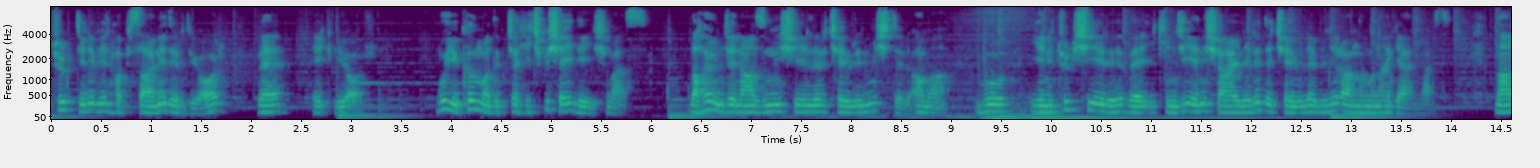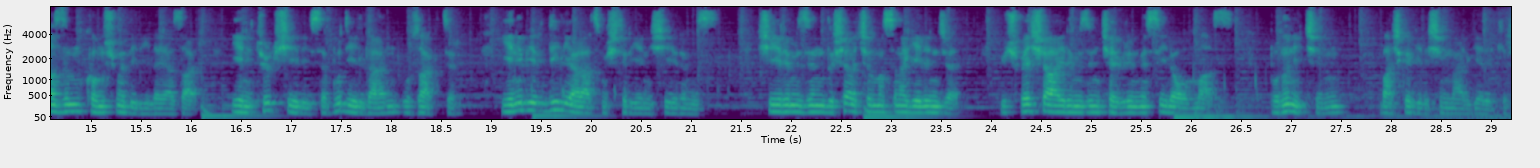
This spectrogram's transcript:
Türk dili bir hapishanedir diyor ve ekliyor. Bu yıkılmadıkça hiçbir şey değişmez. Daha önce Nazım'ın şiirleri çevrilmiştir ama bu yeni Türk şiiri ve ikinci yeni şairleri de çevrilebilir anlamına gelmez. Nazım konuşma diliyle yazar. Yeni Türk şiiri ise bu dilden uzaktır. Yeni bir dil yaratmıştır yeni şiirimiz. Şiirimizin dışa açılmasına gelince 3-5 şairimizin çevrilmesiyle olmaz. Bunun için başka girişimler gerekir.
